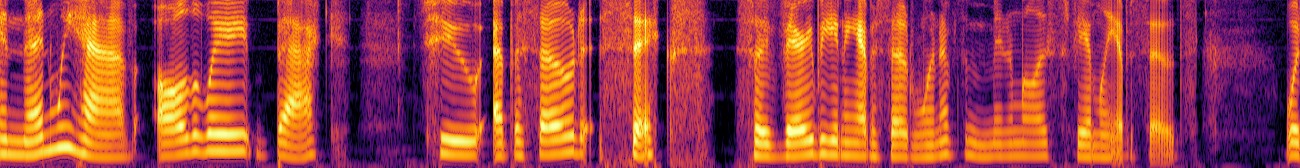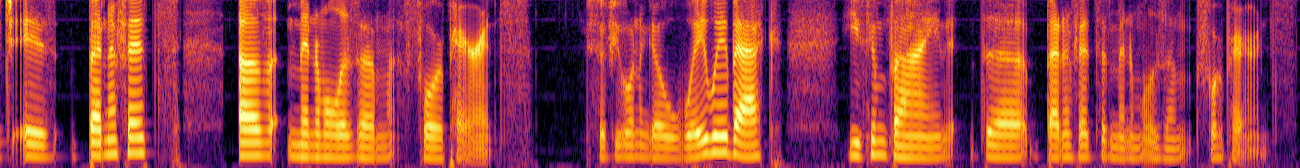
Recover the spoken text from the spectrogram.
And then we have all the way back to episode six. So, a very beginning episode, one of the minimalist family episodes, which is benefits of minimalism for parents. So, if you want to go way, way back, you can find the benefits of minimalism for parents.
